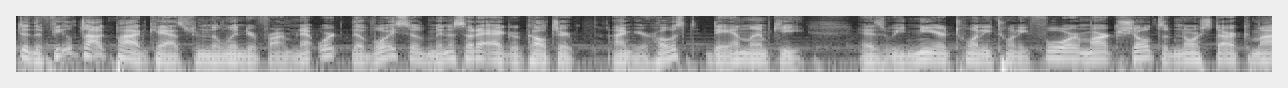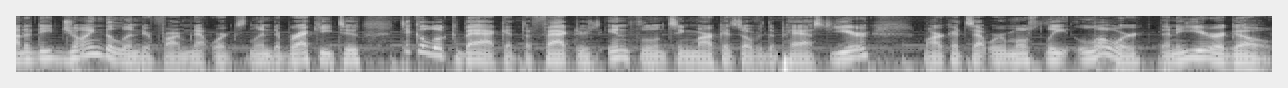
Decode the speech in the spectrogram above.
to the Field Talk podcast from the Linder Farm Network, the voice of Minnesota agriculture. I'm your host, Dan Lemke. As we near 2024, Mark Schultz of Northstar Commodity joined the Linder Farm Network's Linda Brekke to take a look back at the factors influencing markets over the past year, markets that were mostly lower than a year ago.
